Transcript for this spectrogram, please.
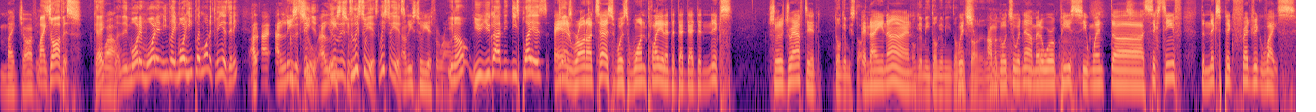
Mike Jarvis. Mike Jarvis. Okay. Wow. More than more than he played more. He played more than three years, didn't he? I, I, at He least two. senior. At least was- two. At least two years. At least two years. At least two years for Ron. You know, you you got these players. and James- Ron Artest was one player that that that, that the Knicks should have drafted don't get me started. in '99. don't get me. Don't get me. Don't which get me started. I'm gonna go to it now. Meta World Peace. He went uh, 16th. The Knicks picked Frederic Weis.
